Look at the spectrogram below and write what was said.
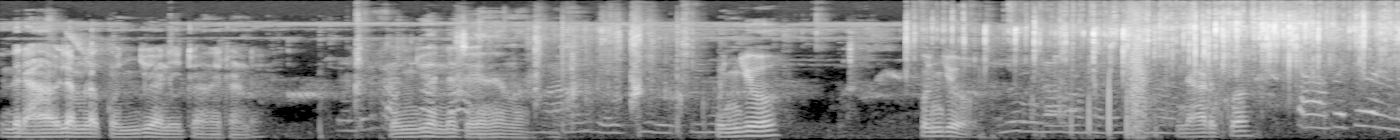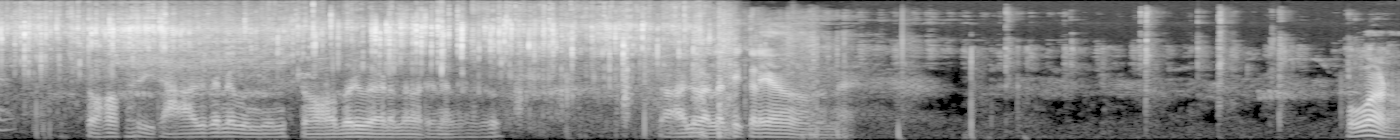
ഇത് രാവിലെ നമ്മളെ കുഞ്ചു എണീറ്റ് വന്നിട്ടുണ്ട്. കുഞ്ചു എന്നെ ചെയ്യുന്നതെന്ന് കുഞ്ചു? കുഞ്ചു? എന്നെ അടുക്കുക സ്ട്രോബെറി രാവിലെ തന്നെ കുഞ്ചുവിന് സ്ട്രോബെറി വേണമെന്ന് പറയുന്നത് കാൽ വെള്ളത്തിൽ കളിയാണ് തോന്നുന്നത് പോവാണോ?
